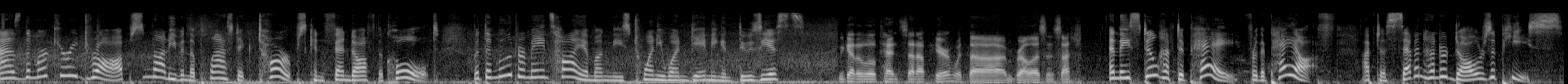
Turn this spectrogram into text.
As the mercury drops, not even the plastic tarps can fend off the cold. But the mood remains high among these 21 gaming enthusiasts. We got a little tent set up here with uh, umbrellas and such. And they still have to pay for the payoff, up to $700 a piece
